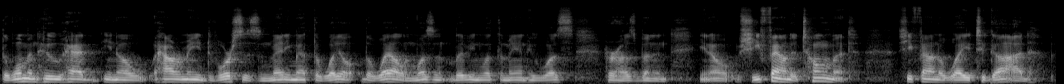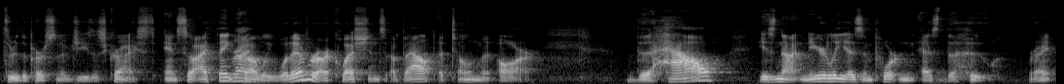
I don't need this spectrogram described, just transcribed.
The woman who had, you know, however many divorces and met him at the well, the well, and wasn't living with the man who was her husband, and you know, she found atonement. She found a way to God through the person of Jesus Christ. And so I think Right. probably whatever our questions about atonement are, the how is not nearly as important as the who, right?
